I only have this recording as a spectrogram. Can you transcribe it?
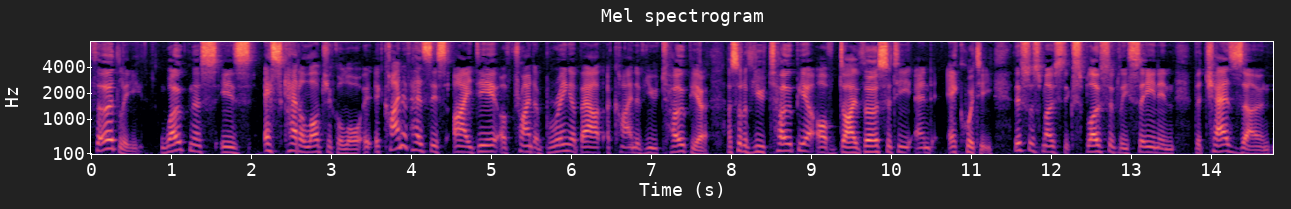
Thirdly, wokeness is eschatological, or it, it, kind of has this idea of trying to bring about a kind of utopia, a sort of utopia of diversity and equity. This was most explosively seen in the CHAZ zone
